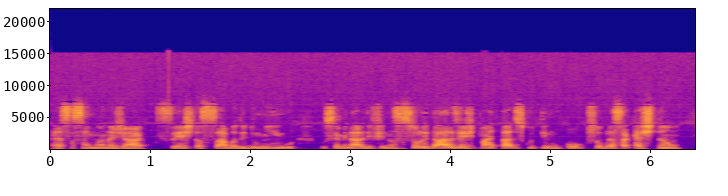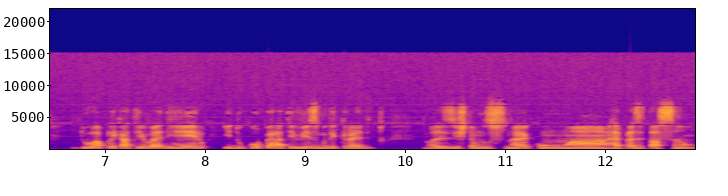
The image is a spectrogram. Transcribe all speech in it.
essa semana já, sexta, sábado e domingo, o Seminário de Finanças Solidárias, e a gente vai estar discutindo um pouco sobre essa questão do aplicativo É Dinheiro e do cooperativismo de crédito. Nós estamos né, com uma representação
